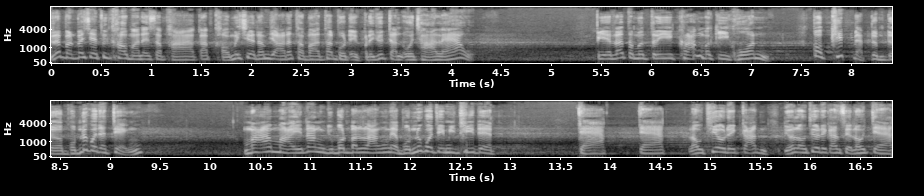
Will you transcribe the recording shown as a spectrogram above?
และมันไม่ใช่เพิ่งเข้ามาในสภาครับเขาไม่เชื่อน้ำยารัฐบาลท่านพลเอกประยุทธ์จันโอชาแล้ว เปลี่ยนรัฐมนตรีครั้งมากี่คน ก็คิดแบบเดิมๆผมนึกว่าจะเจ๋ง มาใหม่นั่งอยู่บนบัลลังก์เนี่ยผมนึกว่าจะมีทีเด็ด แจกแจกเราเที่ยวด้วยกัน เดี๋ยวเราเที่ยวด้วยกันเสร็จเราแจก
